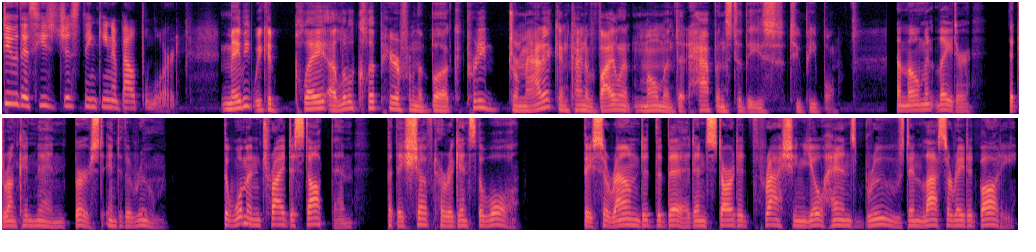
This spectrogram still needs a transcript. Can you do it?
do this? He's just thinking about the Lord. Maybe we could play a little clip here from the book. Pretty dramatic and kind of violent moment that happens to these two people. A moment later, the drunken men burst into the room. The woman tried to stop them, but they shoved her against the wall. They surrounded the bed and started thrashing Johann's bruised and lacerated body.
